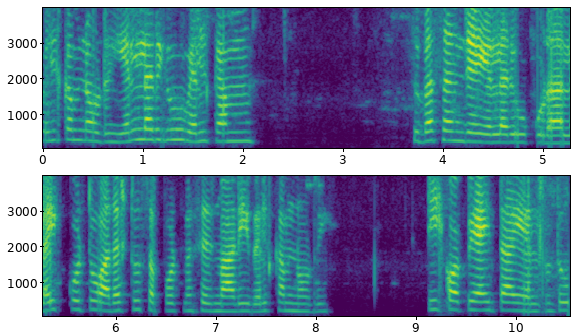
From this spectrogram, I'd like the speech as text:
ವೆಲ್ಕಮ್ ನೋಡ್ರಿ, ಎಲ್ಲರಿಗೂ ವೆಲ್ಕಮ್ ಶುಭ ಸಂಜೆ ಎಲ್ಲರಿಗೂ ಕೂಡ. ಲೈಕ್ ಕೊಟ್ಟು ಆದಷ್ಟು ಸಪೋರ್ಟ್ ಮೆಸೇಜ್ ಮಾಡಿ. ವೆಲ್ಕಮ್ ನೋಡ್ರಿ. ಟೀ ಕಾಫಿ ಆಯ್ತಾ ಎಲ್ರದು?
